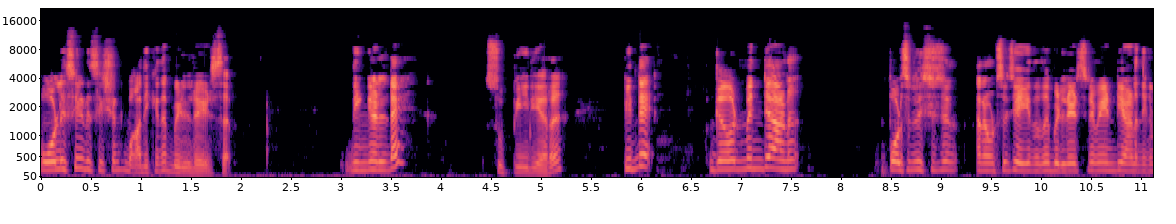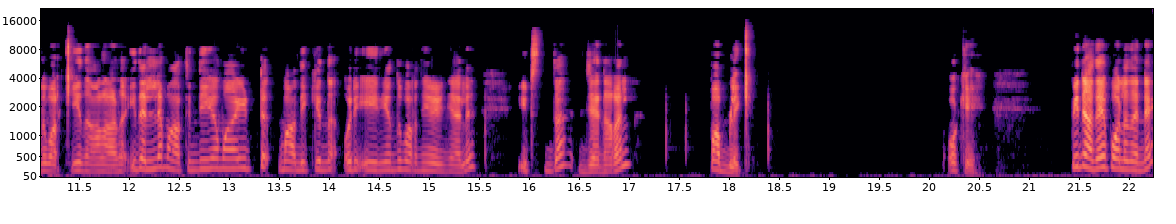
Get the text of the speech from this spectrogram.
പോളിസി ഡിസിഷൻ ബാധിക്കുന്ന ബിൽഡേഴ്സ് നിങ്ങളുടെ സുപ്പീരിയർ പിന്നെ ഗവൺമെന്റാണ് പോളിസി ഡിസിഷൻ അനൗൺസ് ചെയ്യുന്നത് ബിൽഡേഴ്സിന് വേണ്ടിയാണ്. നിങ്ങൾ വർക്ക് ചെയ്യുന്ന ആളാണ്. ഇതെല്ലാം ആത്യന്തികമായിട്ട് ബാധിക്കുന്ന ഒരു ഏരിയ എന്ന് പറഞ്ഞു കഴിഞ്ഞാൽ it's the general public okay പിന്നെ അതേപോലെ തന്നെ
